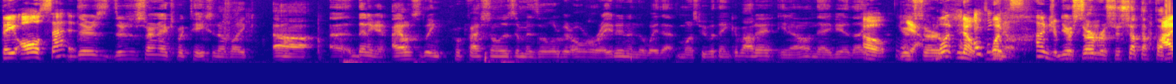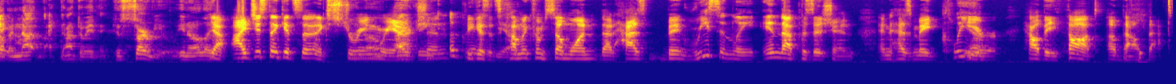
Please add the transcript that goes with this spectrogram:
they all said. there's there's a certain expectation of like uh, uh then again i also think professionalism is a little bit overrated in the way that most people think about it you know and the idea that Oh your yeah, serv- what, no, I think one it's- hundred your percent. servers should shut the fuck I- up and not like not do anything just serve you you know like yeah, I just think it's an extreme You know, reaction think- because it's Yeah. coming from someone that has been recently in that position and has made clear how they thought about that.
